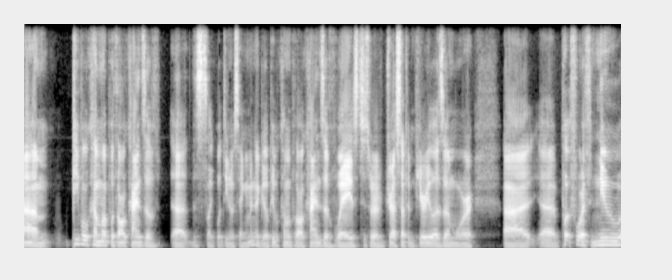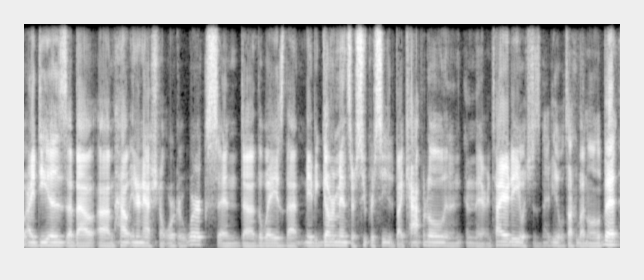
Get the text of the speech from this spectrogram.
um, people come up with all kinds of uh, this is like what Dean was saying a minute ago. People come up with all kinds of ways to sort of dress up imperialism or uh, uh, put forth new ideas about um, how international order works and uh, the ways that maybe governments are superseded by capital in, in their entirety, which is an idea we'll talk about in a little bit.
